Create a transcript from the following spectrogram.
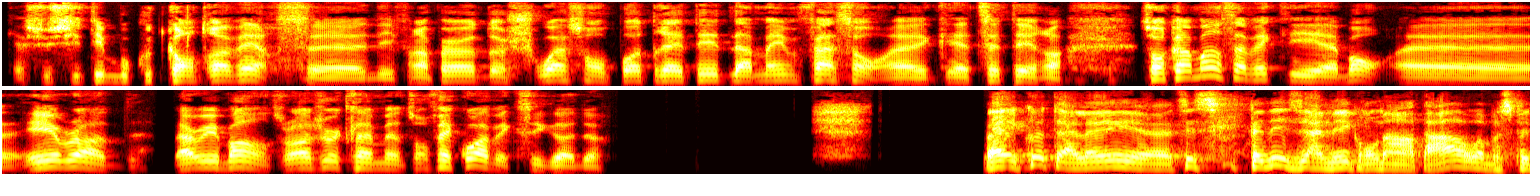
qui, a suscité beaucoup de controverses. Euh, les frappeurs de choix sont pas traités de la même façon, etc. Si on commence avec les, bon, A-Rod, Barry Bonds, Roger Clemens, on fait quoi avec ces gars-là? Ben, écoute, Alain, euh, ça fait des années qu'on en parle, parce que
